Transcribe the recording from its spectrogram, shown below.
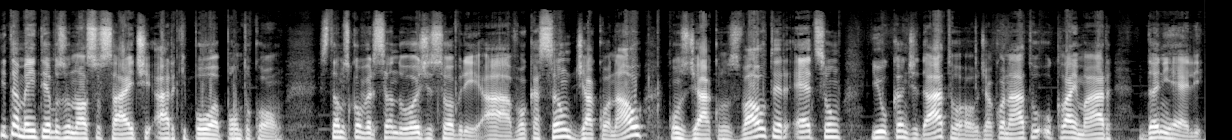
E também temos o nosso site arquipoa.com. Estamos conversando hoje sobre a vocação diaconal com os diáconos Walter, Edson e o candidato ao diaconato, o Claimar Daniele.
